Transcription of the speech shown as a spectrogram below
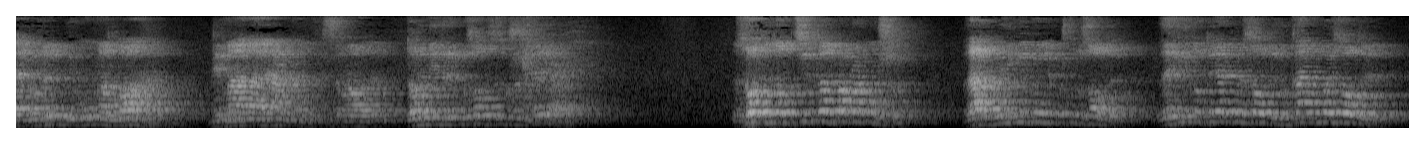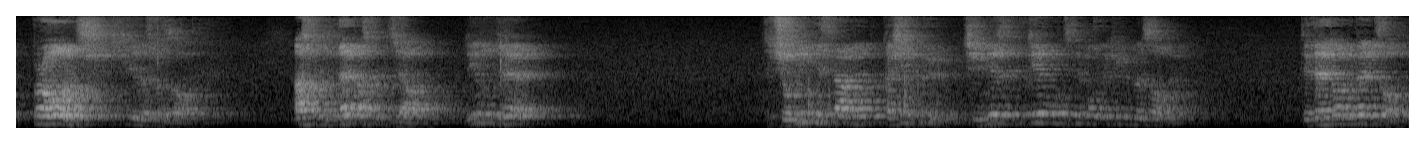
Etunebbiunallahe bima la ja'lemu fis-semavati, doni me i tregu Zotit se kush është feja? Zotit do të cilë të në paprakushëm, dhe adhurimi do kushtu Zotit, dhe një do të jetë me Zotin, nuk ka nevojë Zoti për hoxhë, që të është me Zotit. As për të vdek, as për të gjallë, një do të jetë. Të qëllimi i Islamit ka qenë ky, që njerëzit të kenë mundësi me komuniku me Zotin. T'i drejtohen vetë Zotit.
